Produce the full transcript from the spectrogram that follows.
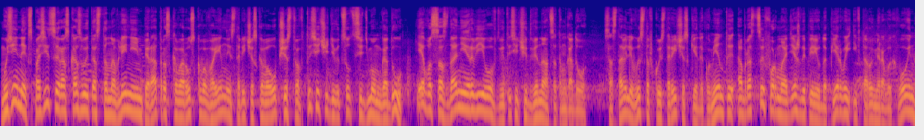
Музейная экспозиция рассказывает о становлении Императорского русского военно-исторического общества в 1907 году и о воссоздании РВИО в 2012 году. Составили выставку исторические документы, образцы формы одежды периода Первой и Второй мировых войн,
